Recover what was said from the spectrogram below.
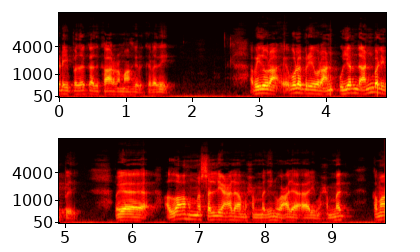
கிடைப்பதற்கு அது காரணமாக இருக்கிறது. அப்போ இது ஒரு எவ்வளோ பெரிய ஒரு அன் உயர்ந்த அன்பளிப்பு இது. அல்லாஹும்ம சல்லி அலா முஹம்மதின் வாலா அலி முஹம்மத். கமா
